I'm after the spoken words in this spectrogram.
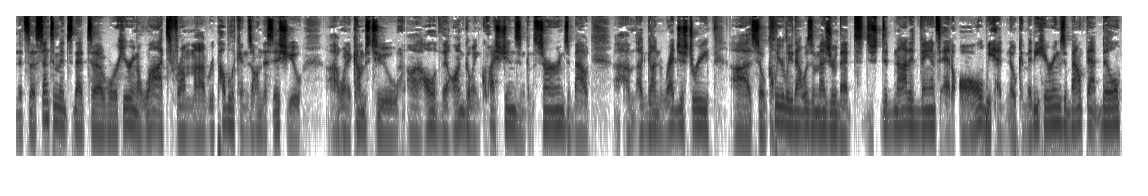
that's a sentiment that we're hearing a lot from Republicans on this issue when it comes to all of the ongoing questions and concerns about um, a gun registry uh, so clearly, that was a measure that just did not advance at all. We had no committee hearings about that bill.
